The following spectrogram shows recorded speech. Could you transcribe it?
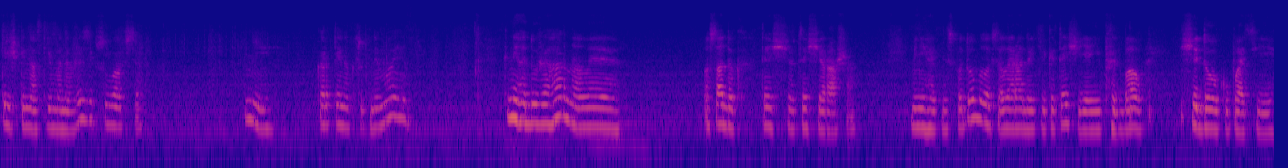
Трішки настрій в мене вже зіпсувався. Ні, картинок тут немає. Книга дуже гарна, але осадок те, що це ще Раша. Мені геть не сподобалось, але радує тільки те, що я її придбав ще до окупації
